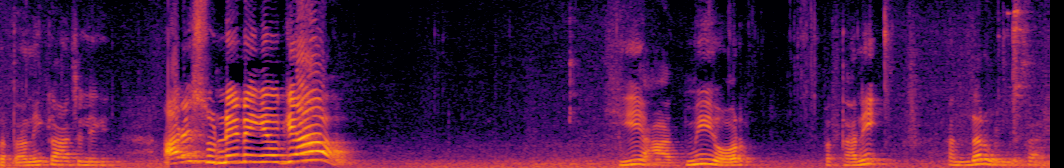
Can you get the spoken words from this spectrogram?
पता नहीं कहाँ चले गए। अरे सुनने नहीं हो क्या? ये आदमी और पता नहीं अंदर होंगे सारे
